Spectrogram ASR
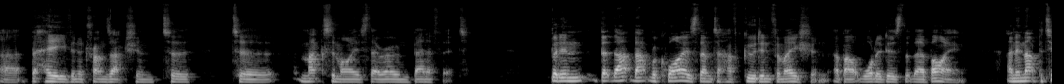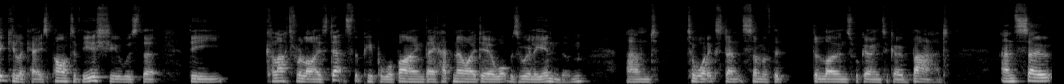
uh, behave in a transaction to to maximize their own benefit. But in but that that requires them to have good information about what it is that they're buying. And in that particular case, part of the issue was that the collateralized debts that people were buying, they had no idea what was really in them, and to what extent some of the, the loans were going to go bad. And so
